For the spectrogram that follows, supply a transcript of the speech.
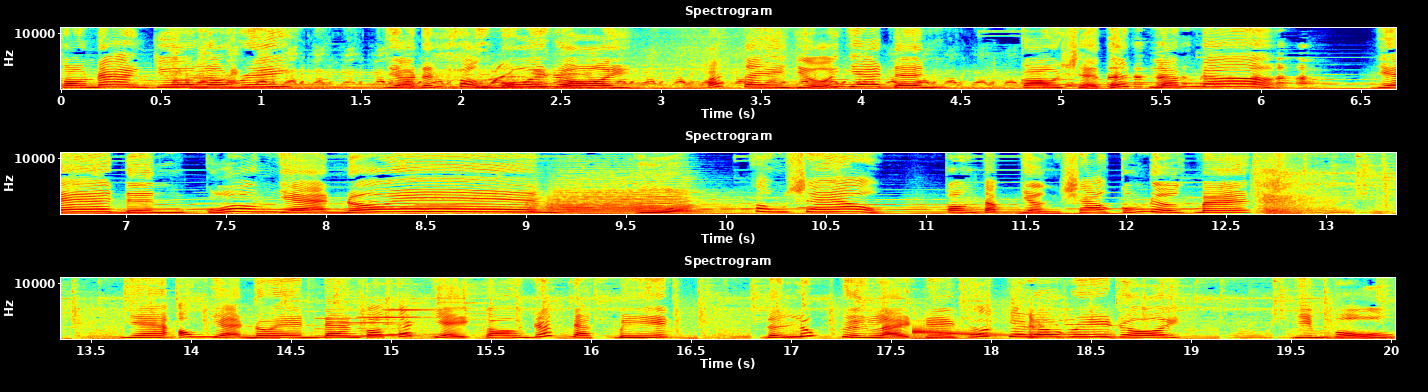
Con đã ăn chưa Lori? Giờ đến phần vui rồi. Bắt tay giữa gia đình. Con sẽ thích lắm đó. Gia đình của ông già Noel. Ủa không sao. Con tập dần sau cũng được mà. Nhà ông già Noel đang có cách dạy con rất đặc biệt. Đến lúc truyền lại tri thức cho Lori rồi Nhiệm vụ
